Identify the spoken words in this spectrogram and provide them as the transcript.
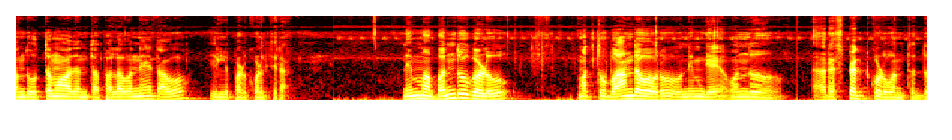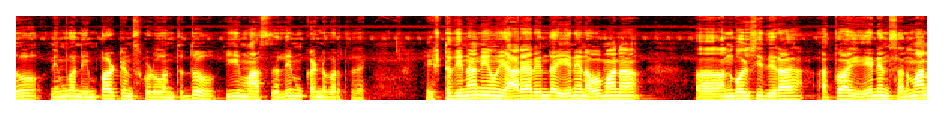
ಒಂದು ಉತ್ತಮವಾದಂಥ ಫಲವನ್ನೇ ತಾವು ಇಲ್ಲಿ ಪಡ್ಕೊಳ್ತೀರ. ನಿಮ್ಮ ಬಂಧುಗಳು ಮತ್ತು ಬಾಂಧವರು ನಿಮಗೆ ಒಂದು ರೆಸ್ಪೆಕ್ಟ್ ಕೊಡುವಂಥದ್ದು, ನಿಮಗೊಂದು ಇಂಪಾರ್ಟೆನ್ಸ್ ಕೊಡುವಂಥದ್ದು ಈ ಮಾಸದಲ್ಲಿ ನಿಮ್ಗೆ ಕಂಡು ಬರ್ತದೆ. ಇಷ್ಟು ದಿನ ನೀವು ಯಾರ್ಯಾರಿಂದ ಏನೇನು ಅವಮಾನ ಅನುಭವಿಸಿದ್ದೀರಾ ಅಥವಾ ಏನೇನು ಸನ್ಮಾನ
